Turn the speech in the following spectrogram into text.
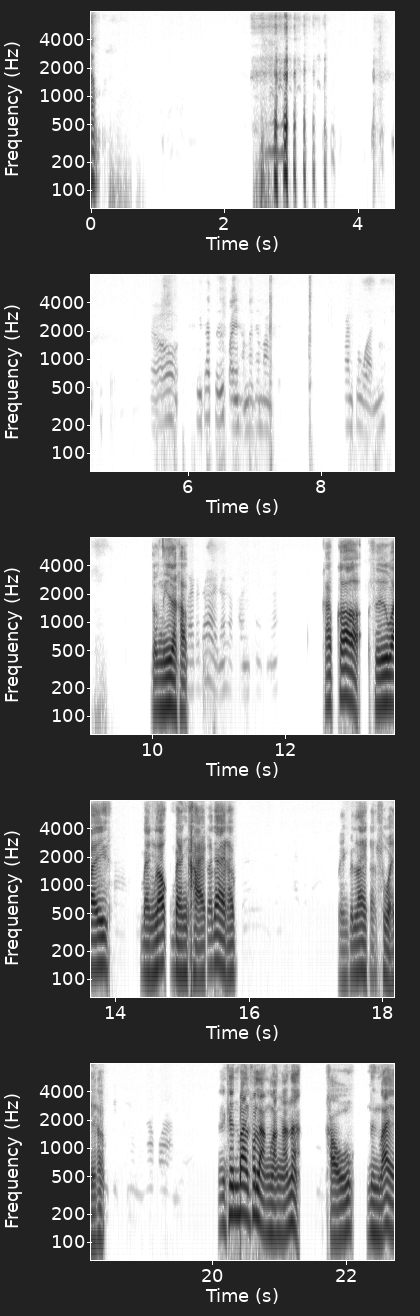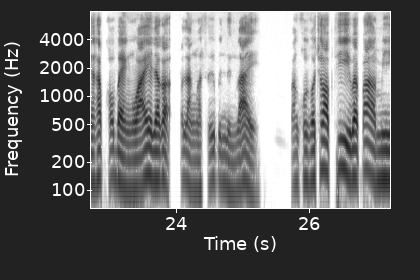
ครับ แล้วคือถ้าซื้อไปทำอะไรจะมาการสวนตรงนี้แหละครับ ครับก็ซื้อไว้แบ่งล็อกแบ่งขายก็ได้ครับ แบ่งเป็นไร่ก็สวยครับอย่างเช่นบ้านฝรั่งหลังนั้นอะ เขาหนึ่งไร่ครับเขาแบ่งไว้แล้วก็ฝรั่งมาซื้อเป็นหนึ่งไร่ บางคนเขาชอบที่แบบว่ามี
